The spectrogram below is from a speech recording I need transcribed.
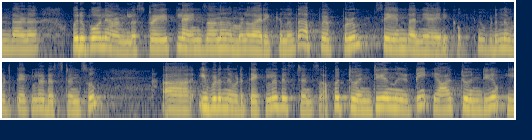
എന്താണ് ഒരുപോലെയാണല്ലോ. സ്ട്രെയിറ്റ് ലൈൻസ് ആണ് നമ്മൾ വരയ്ക്കുന്നത്. അപ്പോൾ എപ്പോഴും സെയിം തന്നെ ആയിരിക്കും. ഇവിടുന്ന് ഇവിടത്തേക്കുള്ള ഡിസ്റ്റൻസും ഇവിടുന്ന് ഇവിടത്തേക്കുള്ള ഡിസ്റ്റൻസ് അപ്പോൾ ട്വന്റി എന്ന് കിട്ടി. ആ ട്വന്റിയും ഈ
